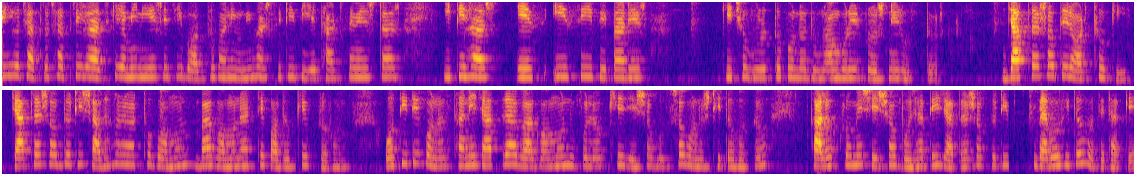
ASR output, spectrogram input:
প্রিয় ছাত্রছাত্রীরা, আজকে আমি নিয়ে এসেছি Bardhaman university BA third semester ইতিহাস এসইসি পেপারের কিছু গুরুত্বপূর্ণ দু নম্বরের প্রশ্নের উত্তর। যাত্রা শব্দের অর্থ কী? যাত্রা শব্দটির সাধারণ অর্থ গমন বা গমনার্থে পদক্ষেপ গ্রহণ। অতীতে কোনো স্থানে যাত্রা বা গমন উপলক্ষে যেসব উৎসব অনুষ্ঠিত হতো, কালক্রমে সেসব বোঝাতেই যাত্রা শব্দটি ব্যবহৃত হতে থাকে।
